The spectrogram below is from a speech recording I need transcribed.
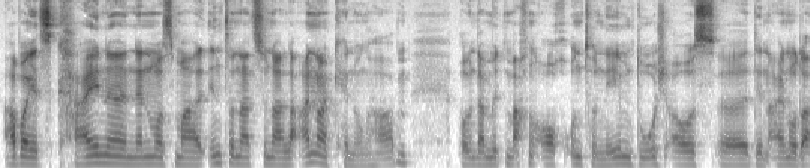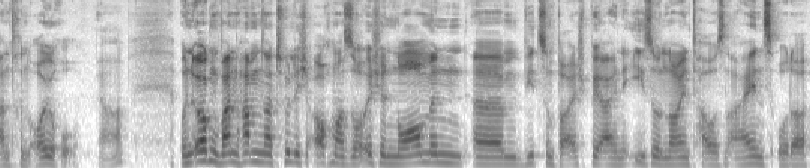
aber jetzt keine, nennen wir es mal, internationale Anerkennung haben. Und damit machen auch Unternehmen durchaus äh, den ein oder anderen Euro. Ja. Und irgendwann haben natürlich auch mal solche Normen, ähm, wie zum Beispiel eine ISO 9001 oder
